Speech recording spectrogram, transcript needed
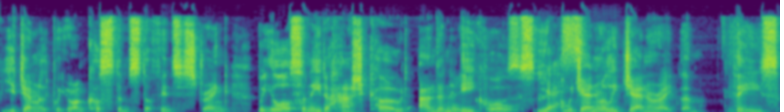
you generally put your own custom stuff into string, but you'll also need a hash code and an equals. equals, yes. And we generally generate them these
